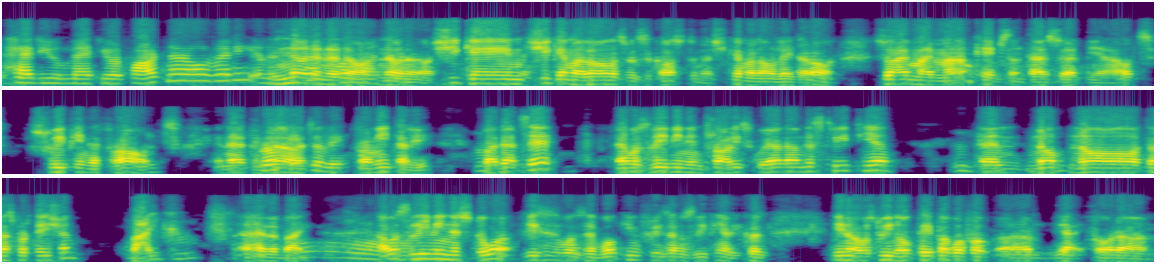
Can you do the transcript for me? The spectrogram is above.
Had you met your partner already? No, no, no, no, no, no, no. She came. She came along as a customer. She came along later on. So I, my mom came sometimes to help me out, sweeping the front and helping From out Italy. from Italy. But that's it. I was living in Trolley Square down the street here, Mhm. and no, no transportation. Bike. I had a bike. Oh. I was living in the store. This was a working freeze I was living here because, you know, I was doing all paperwork for, um, yeah, for um,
